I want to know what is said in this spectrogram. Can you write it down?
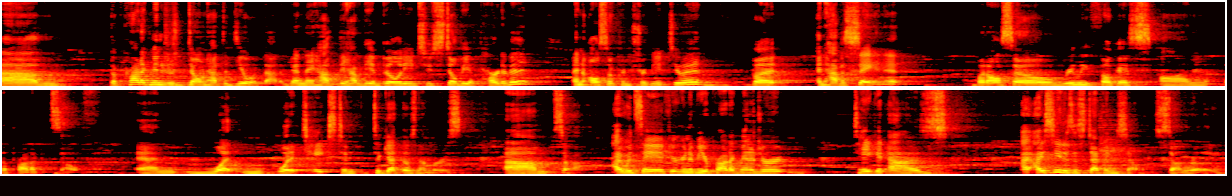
um, the product managers don't have to deal with that. Again they have they have the ability to still be a part of it and also contribute to it but and have a say in it but also really focus on the product itself and what what it takes to, to get those numbers. Um, so I would say if you're going to be a product manager, take it as I, I see it as a stepping stone, stone really.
